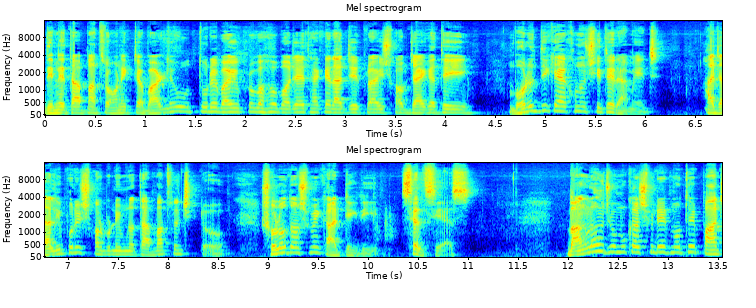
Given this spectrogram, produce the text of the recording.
দিনে তাপমাত্রা অনেকটা বাড়লেও উত্তরে বায়ুপ্রবাহ বজায় থাকে রাজ্যের প্রায় সব জায়গাতেই। ভোরের দিকে এখনও শীতের আমেজ। আজ আলিপুরের সর্বনিম্ন তাপমাত্রা ছিল ষোলো দশমিক আট ডিগ্রি সেলসিয়াস। বাংলা ও জম্মু কাশ্মীরের মধ্যে পাঁচ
